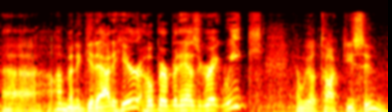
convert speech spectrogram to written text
Uh, I'm going to get out of here. Hope everybody has a great week, and we'll talk to you soon.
